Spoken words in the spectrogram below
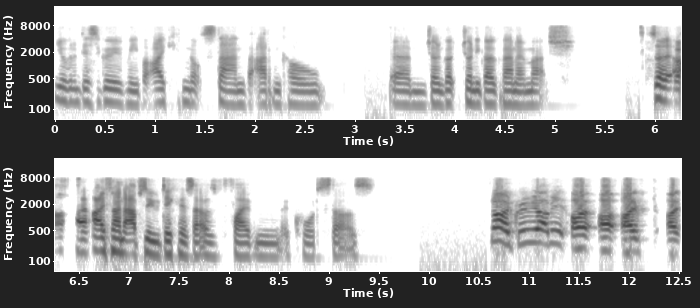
you're going to disagree with me, but I could not stand the Adam Cole, um, Johnny Gargano match. So I, I found it absolutely ridiculous. That was five and a quarter stars. No, I agree with you. I mean, I I I,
